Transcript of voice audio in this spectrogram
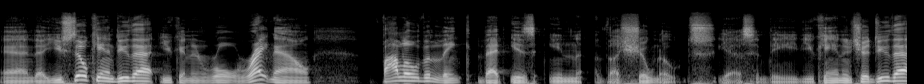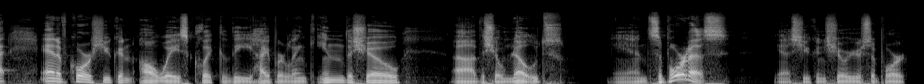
And uh, you still can do that. You can enroll right now follow the link that is in the show notes. Yes, indeed. You can and should do that. And of course, you can always click the hyperlink in the show, uh, the show notes, and support us. Yes, you can show your support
